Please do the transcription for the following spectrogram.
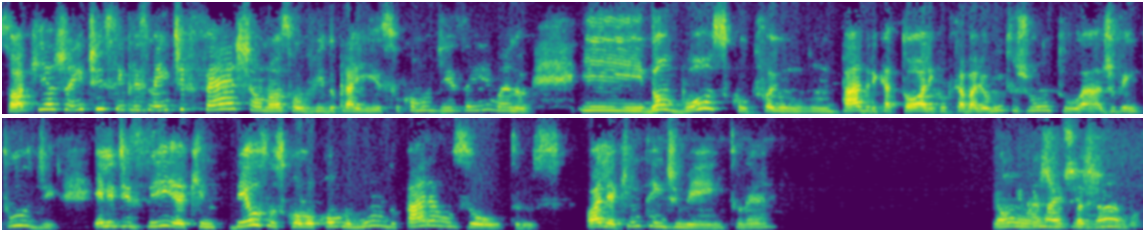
Só que a gente simplesmente fecha o nosso ouvido para isso, como diz aí, mano. E Dom Bosco, que foi um, um, padre católico que trabalhou muito junto à juventude, ele dizia que Deus nos colocou no mundo para os outros. Olha que entendimento, né? Então, eu fico imaginando.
